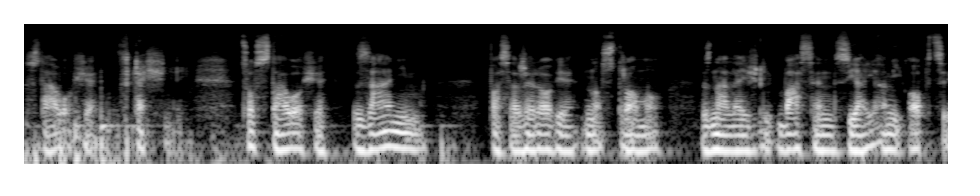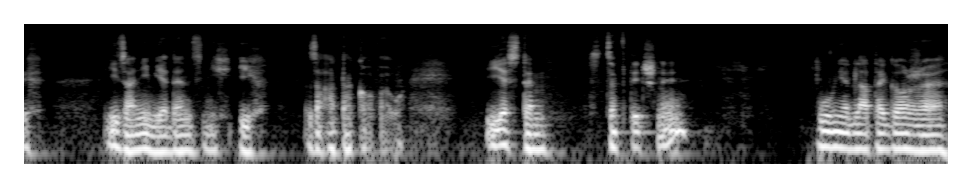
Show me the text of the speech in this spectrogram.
stało się wcześniej, co stało się zanim pasażerowie Nostromo znaleźli basen z jajami obcych i zanim jeden z nich ich zaatakował. Jestem sceptyczny, głównie dlatego, że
